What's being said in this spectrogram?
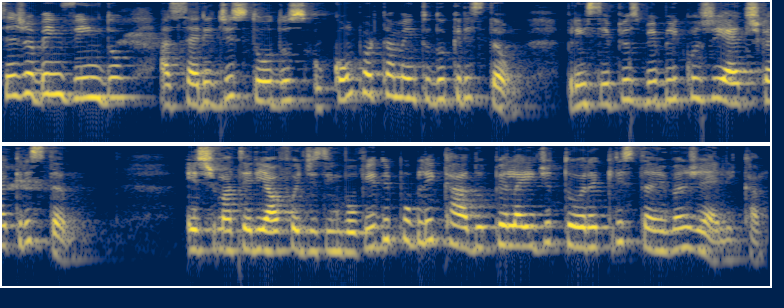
Seja bem-vindo à série de estudos O Comportamento do Cristão Princípios Bíblicos de Ética Cristã. Este material foi desenvolvido e publicado pela editora Cristã Evangélica,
